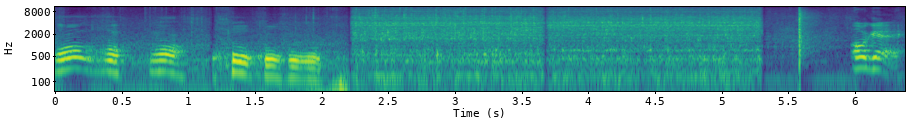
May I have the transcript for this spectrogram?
okay,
